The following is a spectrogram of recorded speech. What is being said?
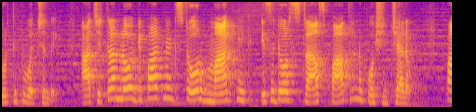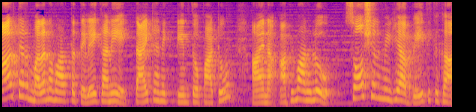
గుర్తింపు వచ్చింది. ఆ చిత్రంలో department store magnate Isidor Straus పాత్రను పోషించాడు పాల్టర్ మరణ వార్త తెలియగానే టైటానిక్ టీంతో పాటు ఆయన అభిమానులు సోషల్ మీడియా వేదికగా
